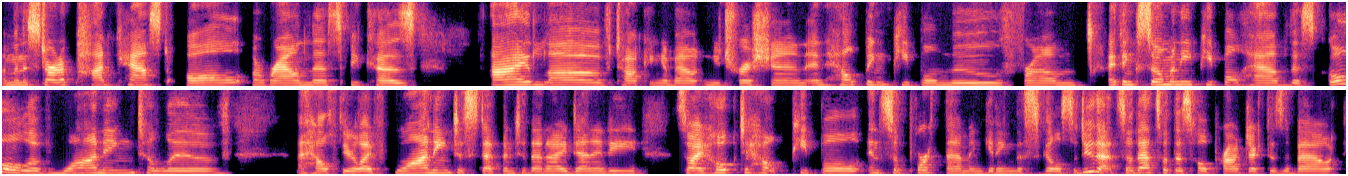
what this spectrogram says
I'm going to start a podcast all around this because I love talking about nutrition and helping people move from. I think so many people have this goal of wanting to live a healthier life, wanting to step into that identity. So I hope to help people and support them in getting the skills to do that. So that's what this whole project is about.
